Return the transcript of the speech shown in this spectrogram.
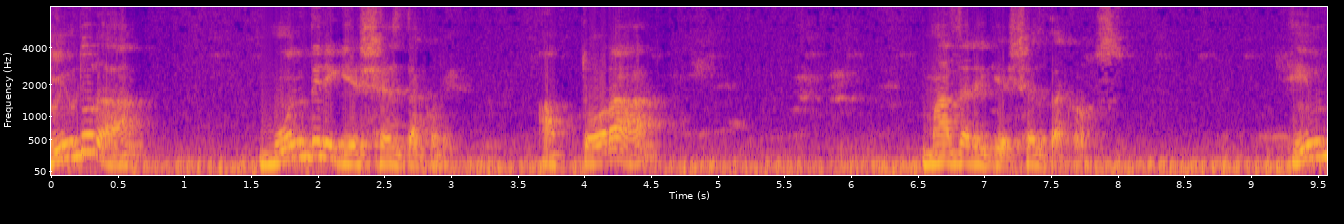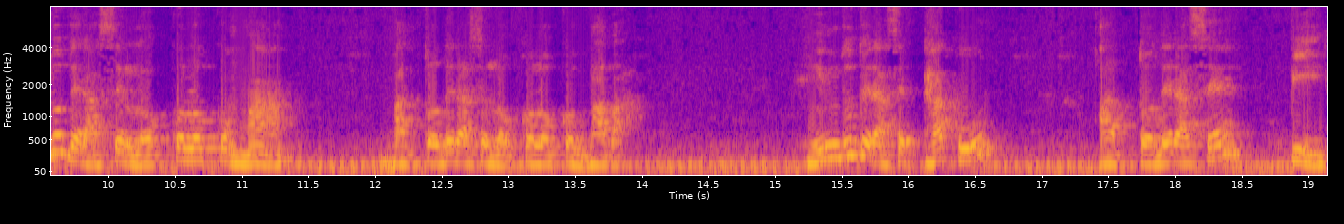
হিন্দুরা মন্দিরে গিয়ে সেজদা করে, আর তোরা মাজারে গিয়ে সেজদা করস। হিন্দুদের আছে লক্ষ লক্ষ মা, আর তোদের আছে লক্ষ লক্ষ বাবা। হিন্দুদের আছে ঠাকুর আর তোদের আছে পীর।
